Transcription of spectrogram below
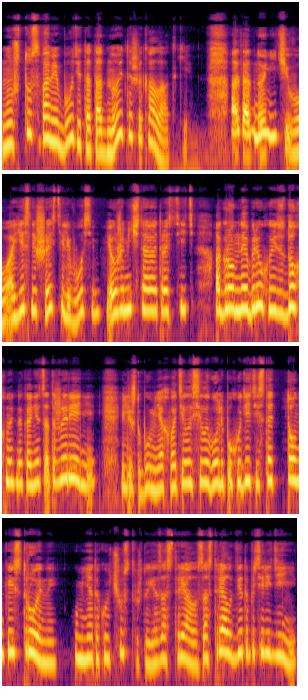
ну что с вами будет от одной-то шоколадки?» От одной ничего, а если шесть или восемь, я уже мечтаю отрастить огромное брюхо и сдохнуть, наконец, от ожирения, или чтобы у меня хватило силы воли похудеть и стать тонкой и стройной. У меня такое чувство, что я застряла, застряла где-то посередине.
